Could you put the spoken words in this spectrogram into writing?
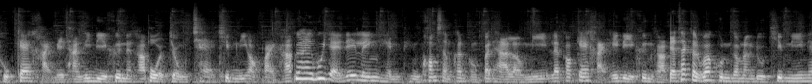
ถูกแก้ไขในทางที่ดีขึ้นนะครับ โปรดจงแชร์คลิปนี้ออกไปครับ เพื่อให้ผู้ใหญ่ได้เล็งเห็นถึงความสำคัญของปัญหาเหล่านี้ แล้วก็แก้ไขให้ดีขึ้นครับ แต่ถ้าเกิดว่าคุณกำลังดูคลิปนี้ใน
